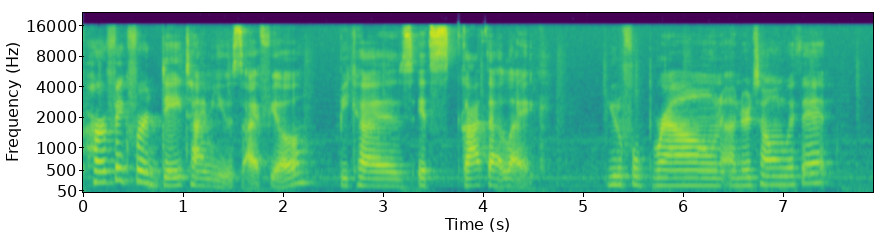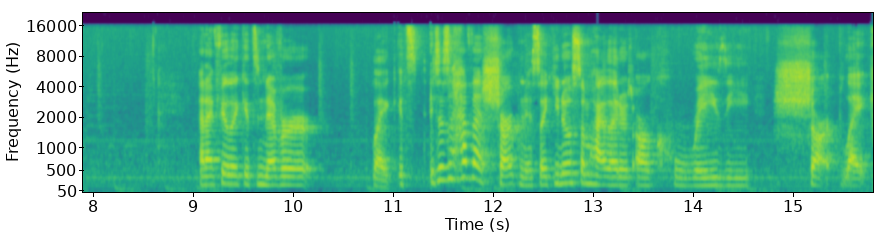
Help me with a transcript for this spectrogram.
perfect for daytime use, I feel, because it's got that like beautiful brown undertone with it. And I feel like it's never like it's it doesn't have that sharpness like you know some highlighters are crazy sharp like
